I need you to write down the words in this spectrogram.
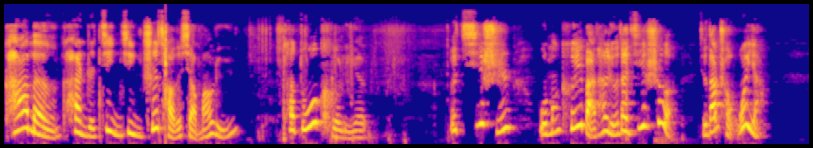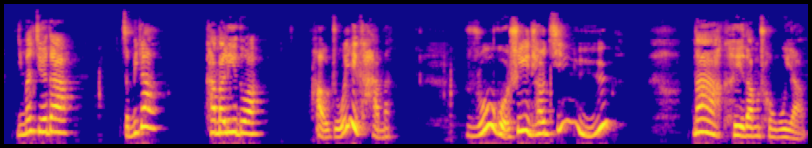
他们看着静静吃草的小毛驴，它多可怜。呃，其实我们可以把它留在鸡舍，就当宠物养。你们觉得怎么样，卡梅利多？好主意，卡门。如果是一条金鱼，那可以当宠物养。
